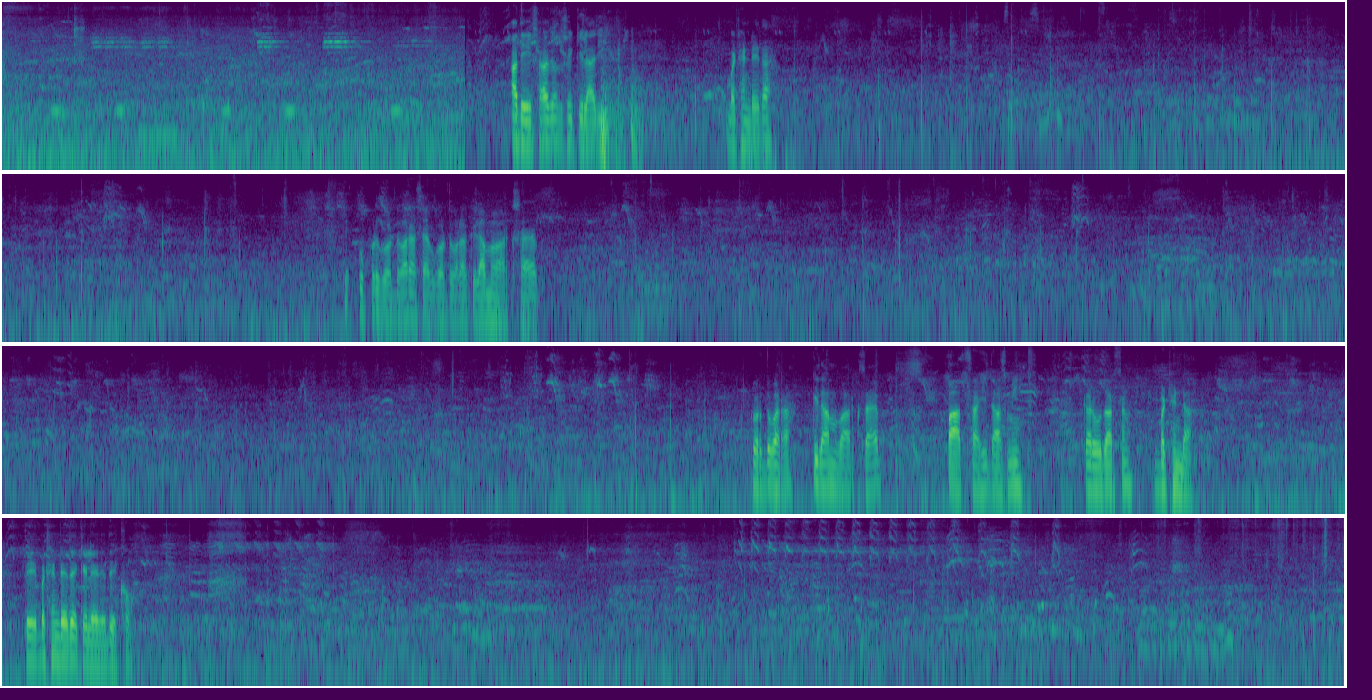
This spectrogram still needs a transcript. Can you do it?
ਆ ਦੇਖ ਸਕਦੇ ਹੋ ਤੁਸੀਂ ਕਿਲਾ ਜੀ। ਬਠਿੰਡੇ ਦਾ। ਤੇ ਉੱਪਰ ਗੁਰਦੁਆਰਾ ਸਾਹਿਬ, ਗੁਰਦੁਆਰਾ ਕਿਲਾ ਮੁਬਾਰਕ ਸਾਹਿਬ। ਗੁਰਦੁਆਰਾ ਕਿਲਾ ਮੁਬਾਰਕ ਸਾਹਿਬ, ਪਾਤਸ਼ਾਹੀ ਦਸਵੀਂ ਕਰੋ ਦਰਸ਼ਨ, ਬਠਿੰਡਾ। ਤੇ ਬਠਿੰਡੇ ਦੇ ਕਿਲੇ ਦੇ ਦੇਖੋ।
